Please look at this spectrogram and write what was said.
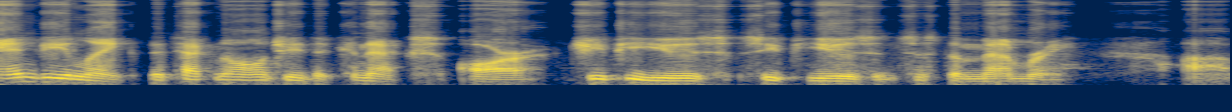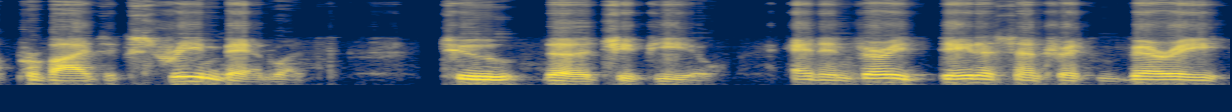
NVLink, the technology that connects our GPUs, CPUs, and system memory, uh, provides extreme bandwidth to the GPU. And in very data-centric, very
